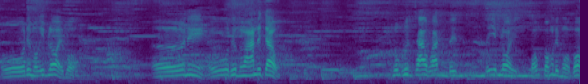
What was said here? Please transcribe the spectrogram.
โอ้ได้หมอกอ็มร้อยบอกเออนี่โอ้ถือประมาณได้เจ้า ลงทุนเช้าพันได้ได้อ็มร้อยสองปองได้หมวกพ่อ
